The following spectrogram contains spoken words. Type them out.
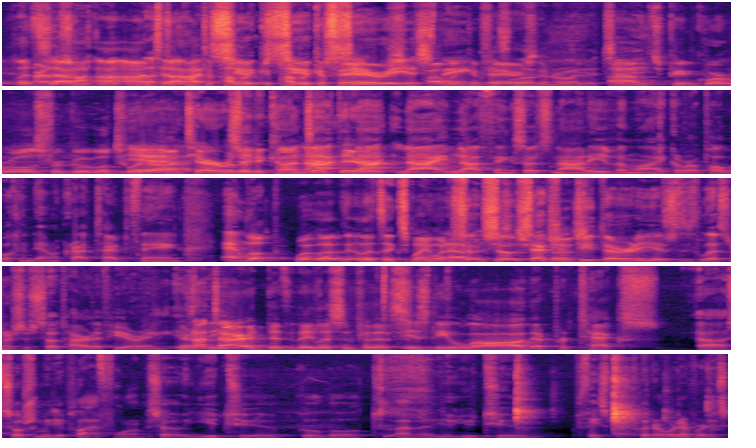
right. Let's, all right, um, talk about- on let's to, on to public ser- public affairs. Serious public things, affairs. Logan Roy would say. Um, Supreme Court rules for Google, Twitter on terror-related So content. Not, They're not nine nothing, so it's not even like a Republican Democrat type thing. And look, let- let's explain what so, happened. so for Section 230, as these listeners are so tired of hearing, They're not the, tired. They, they listen for this. Is the law that protects uh, social media platforms, so YouTube, Google, uh, YouTube, Facebook, Twitter, whatever it is.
